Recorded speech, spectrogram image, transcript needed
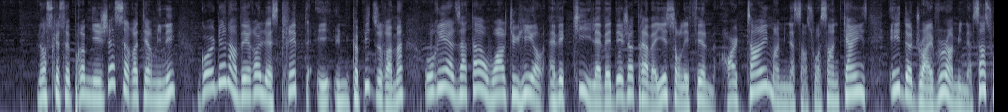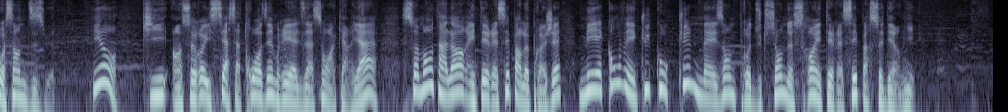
Lorsque ce premier jet sera terminé, Gordon enverra le script et une copie du roman au réalisateur Walter Hill, avec qui il avait déjà travaillé sur les films Hard Time en 1975 et The Driver en 1978. Hill qui en sera ici à sa troisième réalisation en carrière, se montre alors intéressé par le projet, mais est convaincu qu'aucune maison de production ne sera intéressée par ce dernier.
